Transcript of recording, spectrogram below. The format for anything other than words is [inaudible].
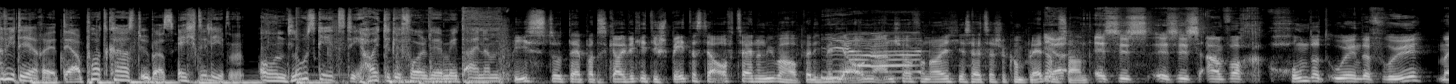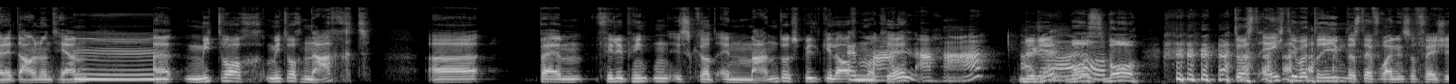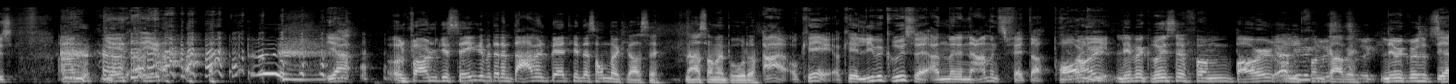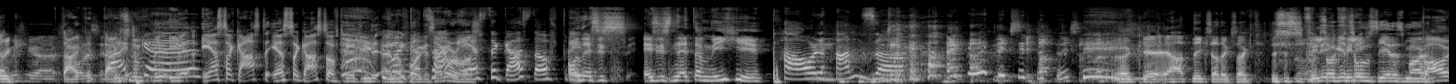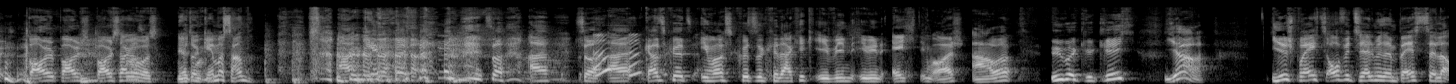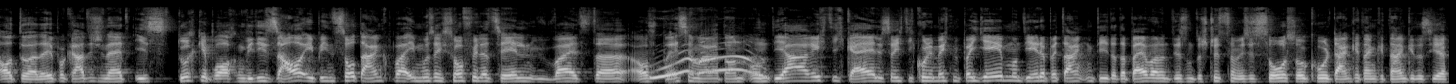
Havidere, der Podcast übers echte Leben. Und los geht's, die heutige Folge mit einem Bist du deppert? Das ist, glaube ich, wirklich die späteste Aufzeichnung überhaupt. Wenn ich mir die Ja. Augen anschaue von euch, ihr seid ja schon komplett am Ja, Sound. es ist, es ist einfach 100 Uhr in der Früh, meine Damen und Herren. Äh, Mittwoch, Mittwochnacht. Äh, beim Philipp hinten ist gerade ein Mann durchs Bild gelaufen. Ein Mann, Okay. aha. Wirklich? Hallo. Was? Wo? Du hast echt übertrieben, dass der Freundin so fesch ist. Ähm, je, je, ja, Und vor allem gesegnet mit einem Damenbärtchen der Sonderklasse. Na, das war mein Bruder. ah, okay, okay. Liebe Grüße an meinen Namensvetter, Pauli. Paul, liebe Grüße von Paul und liebe von Grüße Gabi. zurück. Liebe Grüße zurück. Ja, danke, danke. Danke. Erster Gast, erster Gastauftritt in Ich einer Folge. Sag mal was. erster Gastauftritt. Und es ist, es ist nicht der Michi. Paul Hanser. [laughs] Okay, er hat nichts, hat er gesagt. Das ist, Philipp- so geht's Philipp- uns jedes Mal. Paul, Paul, Paul, Paul, sag mal was. Ja, dann gehen wir's an. [laughs] So, äh, so äh, ganz kurz, ich mach's kurz und knackig. Ich bin, ich bin echt im Arsch, aber überglücklich. Ja, ihr sprecht offiziell mit einem Bestseller-Autor. Der Hippokratische Neid ist durchgebrochen wie die Sau. Ich bin so dankbar. Ich muss euch so viel erzählen. Ich war jetzt da auf Pressemarathon und ja, richtig geil, ist richtig cool. Ich möchte mich bei jedem und jeder bedanken, die da dabei waren und das unterstützt haben. Es ist so, so cool. Danke, danke, danke, dass ihr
